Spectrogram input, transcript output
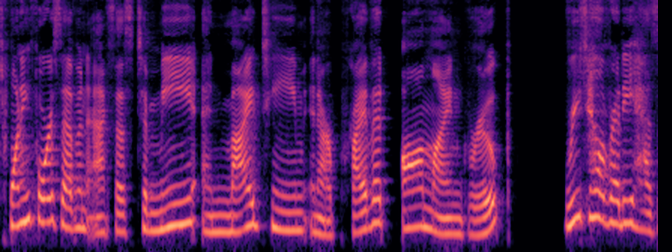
24 7 access to me and my team in our private online group. Retail Ready has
